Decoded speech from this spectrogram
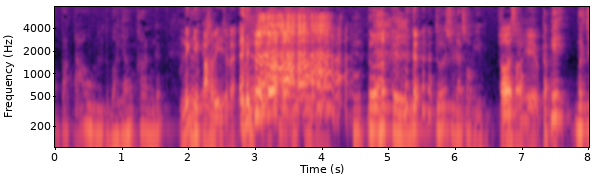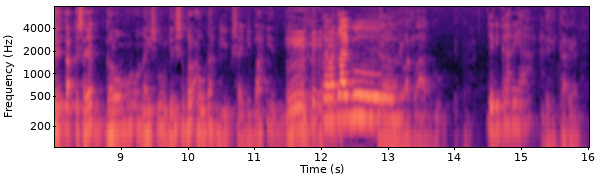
empat tahun gitu bayangkan kan. Mending jeung Fahri cenah. Itu. Itu sudah sohib. Oh, sahib. Tapi bercerita ke saya galau mulu nangis mulu. Jadi sebel ah udah saya gibahin. Hmm. lewat lagu. Ya, lewat lagu gitu. Jadi karya. Jadi karya.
